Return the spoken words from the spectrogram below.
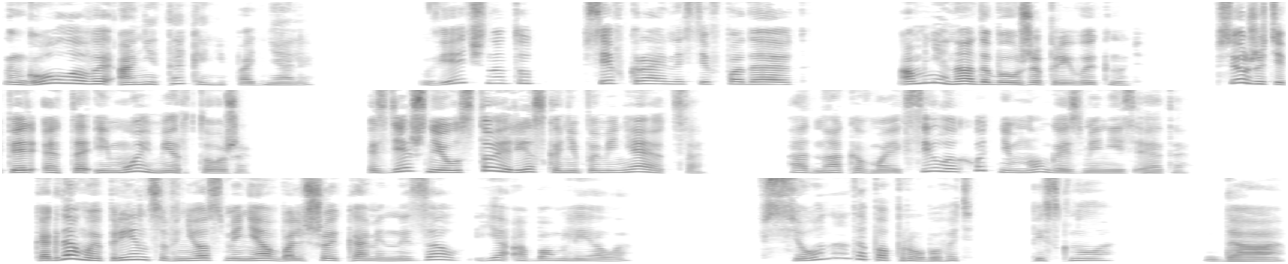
Головы они так и не подняли. Вечно тут все в крайности впадают. А мне надо бы уже привыкнуть. Все же теперь это и мой мир тоже. Здешние устои резко не поменяются. Однако в моих силах хоть немного изменить это. Когда мой принц внес меня в большой каменный зал, я обомлела. «Все надо попробовать?» — пискнула. «Да»,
